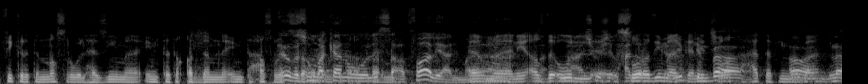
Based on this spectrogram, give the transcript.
فكرة النصر والهزيمة إمتى تقدمنا إمتى حصلت أيوه بس هم كانوا. لسه أطفال يعني ما أيوة، يعني قصدي أقول. الصورة دي ما كانتش واضحة حتى فيما آه، بعد لا،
